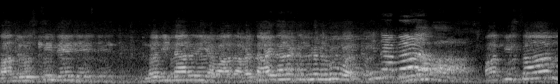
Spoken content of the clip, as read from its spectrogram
ਤੰਦਰੁਸਤੀ ਦੇ ਜੇ। ਲੋ ਜੀ ਨਾਰੇ ਦੀ ਆਵਾਜ਼ ਆਵੇ ਤਾਜਦਾਰ ਖਤਮ ਨਬੂਵਤ। ਜਿੰਦਾਬਾਦ। ਪਾਕਿਸਤਾਨ।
